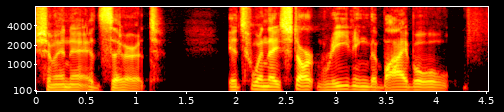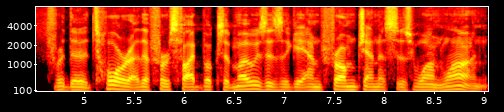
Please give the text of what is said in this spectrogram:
Shemini Atzeret. It's when they start reading the Bible for the Torah, the first five books of Moses again from Genesis 1 1.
